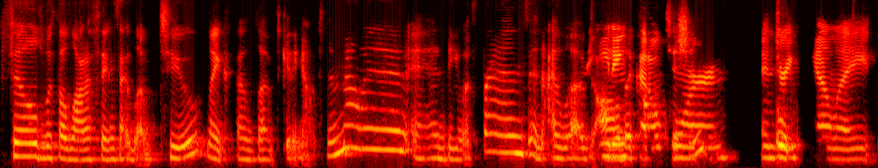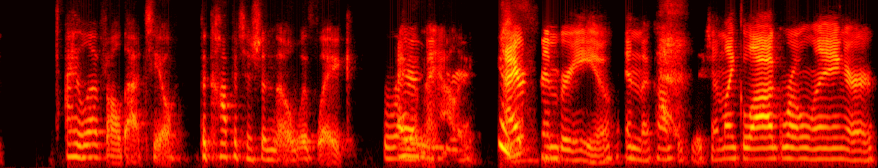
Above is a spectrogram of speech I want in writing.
filled with a lot of things I loved too. Like I loved getting out to the mountain and being with friends, and I loved Eating all the competition and oh. drinking oh, LA. I loved all that too. The competition though was like right up my alley. I remember you in the competition, like log rolling or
